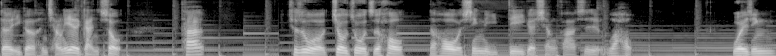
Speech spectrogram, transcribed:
的一个很强烈的感受，他就是我就座之后，然后我心里第一个想法是：哇，我已经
